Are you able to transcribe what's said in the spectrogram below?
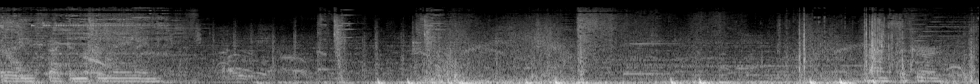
30 seconds remaining. Massacre.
